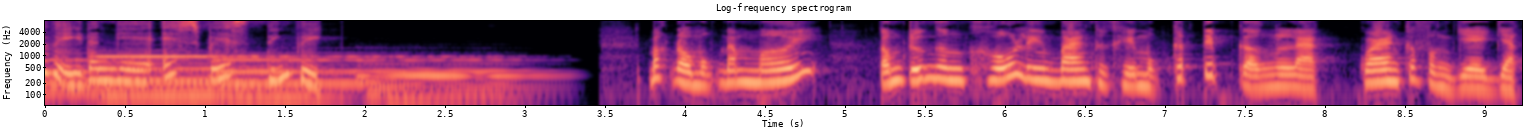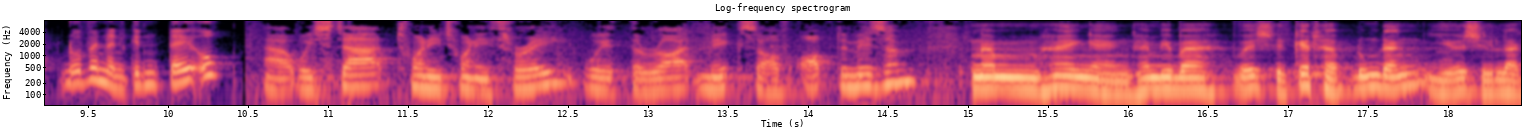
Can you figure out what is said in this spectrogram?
quý vị đang nghe SBS tiếng Việt. Bắt đầu một năm mới, Tổng trưởng Ngân khố Liên bang thực hiện một cách tiếp cận lạc quan các phần dè dặt đối với nền kinh tế Úc. Uh, we start 2023 with the right mix of optimism. Năm 2023 với sự kết hợp đúng đắn giữa sự lạc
